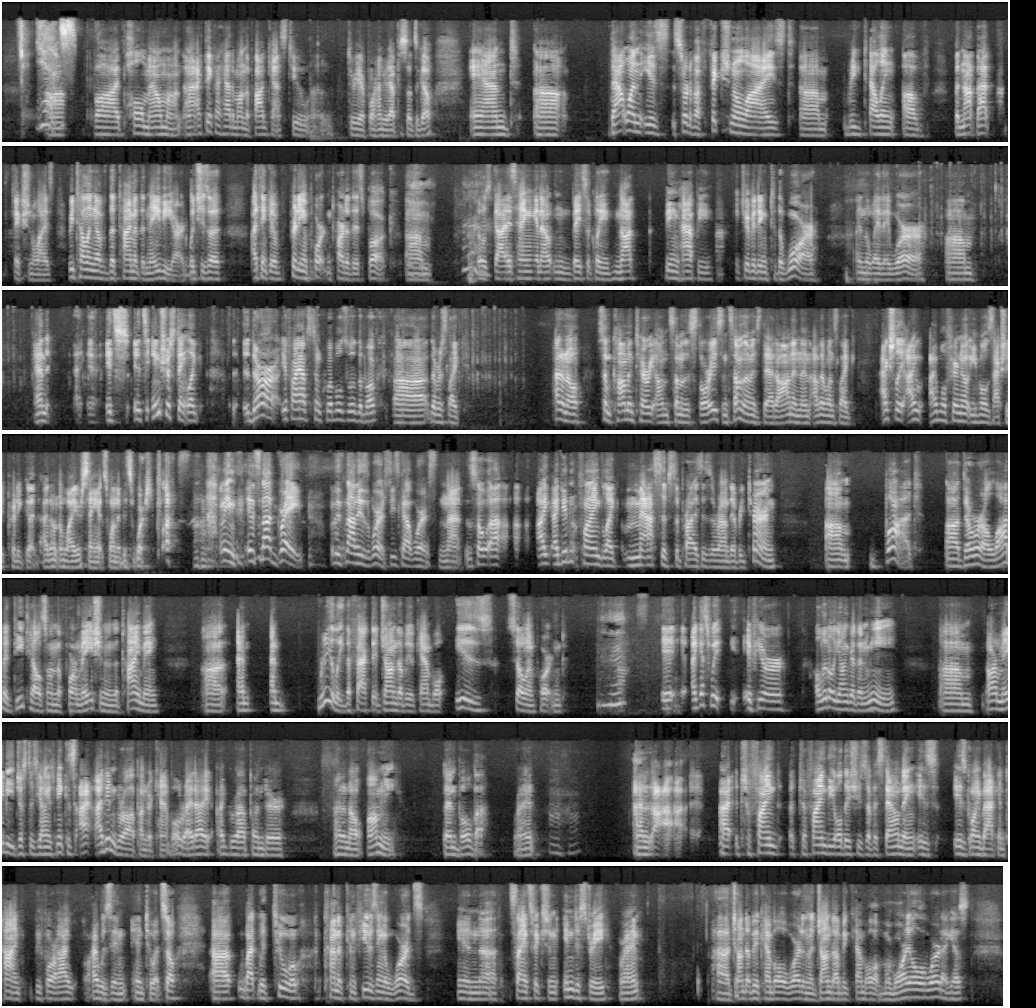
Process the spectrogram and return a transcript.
Yes. by Paul Malmont. I I think I had him on the podcast too, uh, three or four hundred episodes ago, and uh, that one is sort of a fictionalized um, retelling of, but not that fictionalized retelling of the time at the Navy Yard, which is a, I think, a pretty important part of this book. Um, Those guys hanging out and basically not being happy, contributing to the war in the way they were. Um, and it's it's interesting. Like there are, if I have some quibbles with the book, uh, there was like, I don't know, some commentary on some of the stories, and some of them is dead on, and then other ones like, actually, I I will fear no evil is actually pretty good. I don't know why you're saying it's one of his worst books. I mean, it's not great, but it's not his worst. He's got worse than that. So uh, I I didn't find like massive surprises around every turn, um, but uh, there were a lot of details on the formation and the timing, uh, and and really the fact that John W. Campbell is so important. It, I guess we, if you're a little younger than me, um, or maybe just as young as me, because I, I didn't grow up under Campbell, right? I, I grew up under, I don't know, Omni, Ben Bova, right? And I, I, I, to find to find the old issues of Astounding is is going back in time before I I was in into it. So, uh, what with two kind of confusing awards in uh, science fiction industry, right? Uh, John W. Campbell Award and the John W. Campbell Memorial Award, I guess.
